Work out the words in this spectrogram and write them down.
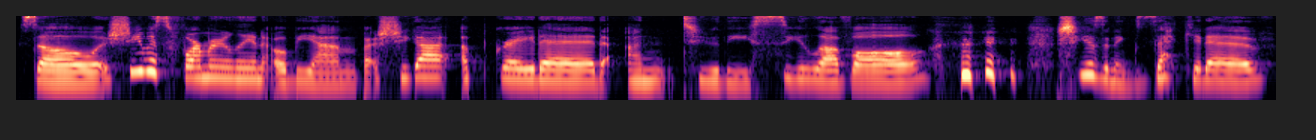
So she was formerly an OBM, but she got upgraded onto the C level. she is an executive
